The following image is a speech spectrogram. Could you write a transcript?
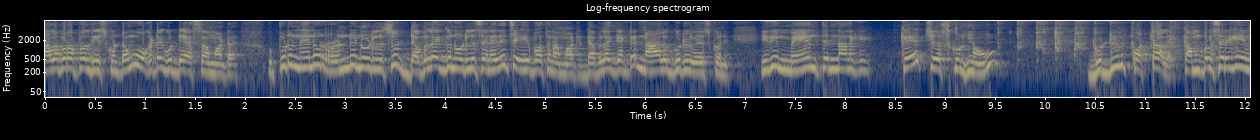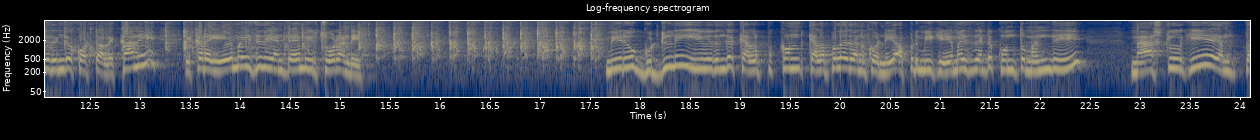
నలభై రూపాయలు తీసుకుంటాము ఒకటే గుడ్డ వేస్తాం అన్నమాట. ఇప్పుడు నేను రెండు నూడిల్స్ డబుల్ ఎగ్ నూడిల్స్ అనేది చేయబోతున్నాను అన్నమాట. డబుల్ ఎగ్ అంటే నాలుగు గుడ్లు వేసుకొని. ఇది మేము తినడానికే చేసుకుంటున్నాము గుడ్లను కొట్టాలి కంపల్సరీగా ఈ విధంగా కొట్టాలి. కానీ ఇక్కడ ఏమవుతుంది అంటే మీరు చూడండి. మీరు గుడ్లని ఈ విధంగా కలపకు కలపలేదు అనుకోండి అప్పుడు మీకు ఏమవుతుంది అంటే కొంతమంది మాస్టర్లకి ఎంత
